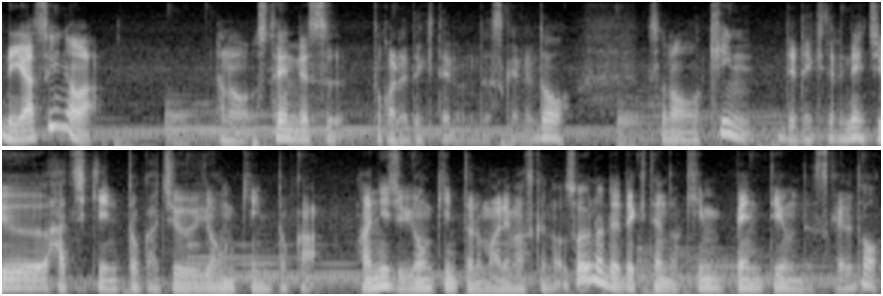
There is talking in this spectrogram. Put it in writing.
で安いのはあのステンレスとかでできてるんですけれどその金でできてるね18金とか14金とか、まあ、24金っていうのもありますけどそういうのでできてるのを金ペンって言うんですけれど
